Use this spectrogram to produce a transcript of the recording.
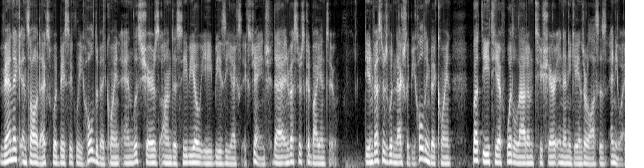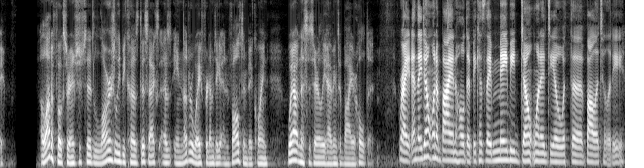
VanEck and SolidX would basically hold the Bitcoin and list shares on the CBOE BZX exchange that investors could buy into. The investors wouldn't actually be holding Bitcoin, but the ETF would allow them to share in any gains or losses anyway. A lot of folks are interested largely because this acts as another way for them to get involved in Bitcoin without necessarily having to buy or hold it. Right. And they don't want to buy and hold it because they maybe don't want to deal with the volatility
